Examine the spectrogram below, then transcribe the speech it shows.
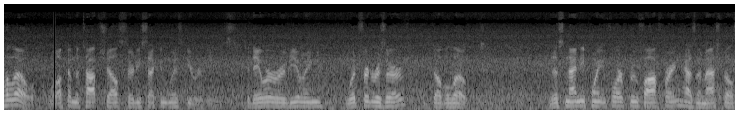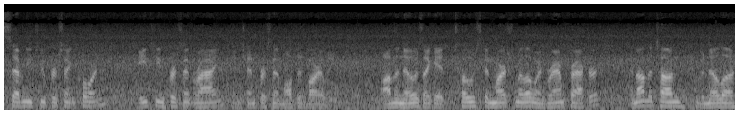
hello. Welcome to Top Shelf 30 Second Whiskey Reviews. Today we're reviewing Woodford Reserve Double Oaked. This 90.4 proof offering has a mash bill 72% corn, 18% rye, and 10% malted barley. On the nose I get toast and marshmallow and graham cracker, and on the tongue vanilla,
